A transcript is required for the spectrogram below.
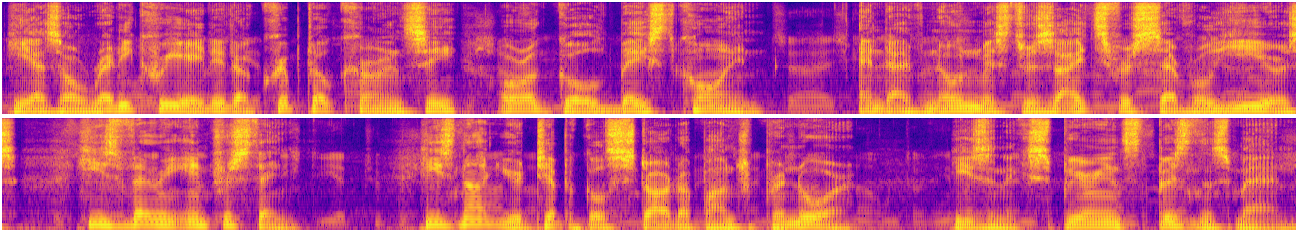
He has already created a cryptocurrency or a gold-based coin. And I've known Mr. Seitz for several years. He's very interesting. He's not your typical startup entrepreneur. He's an experienced businessman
